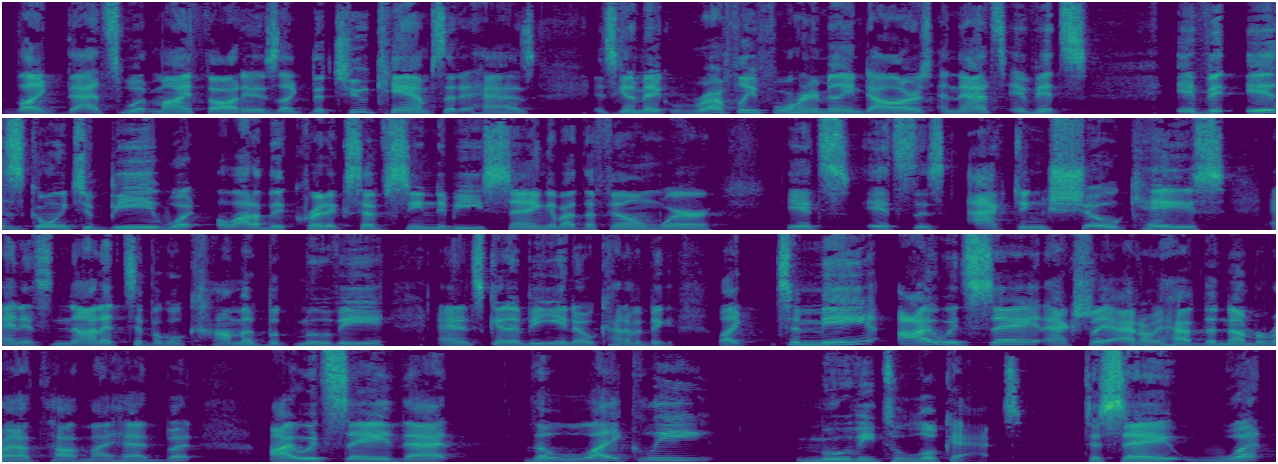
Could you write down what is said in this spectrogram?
like that's what my thought is. Like the two camps that it has, it's going to make roughly 400 million dollars, and that's if it's if it is going to be what a lot of the critics have seemed to be saying about the film, where it's it's this acting showcase and it's not a typical comic book movie and it's going to be you know kind of a big like to me i would say actually i don't have the number right off the top of my head but i would say that the likely movie to look at to say what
